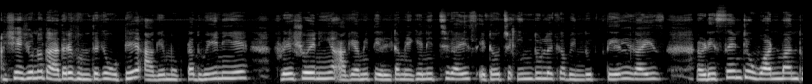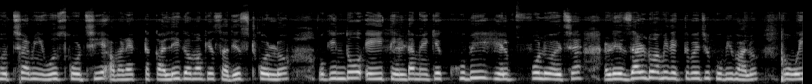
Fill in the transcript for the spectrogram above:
সেই জন্য তাড়াতাড়ি ঘুম থেকে উঠে আগে মুখটা ধুয়ে নিয়ে ফ্রেশ হয়ে নিয়ে আগে আমি তেলটা মেখে নিচ্ছি গাইস এটা হচ্ছে ইন্দুলেখা বিন্দুর তেল গাইস রিসেন্ট ওয়ান মান্থ হচ্ছে আমি ইউজ করছি। আমার একটা কালিগ আমাকে সাজেস্ট করল। ও কিন্তু এই তেলটা মেখে খুবই হেল্পফুল হয়েছে। রেজাল্টও আমি দেখতে পেয়েছি খুবই ভালো। তো ওই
